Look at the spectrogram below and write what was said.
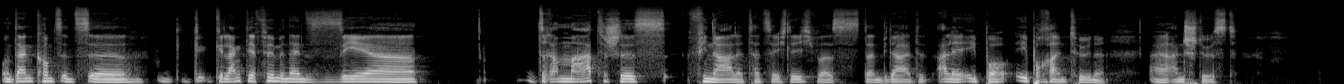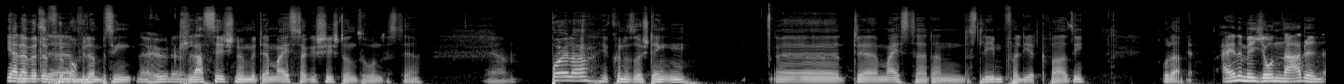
Und dann kommt's ins, äh, gelangt der Film in ein sehr dramatisches Finale tatsächlich, was dann wieder alle Epo epochalen Töne äh, anstößt. Ja, da wird der Film auch ähm, wieder ein bisschen klassisch, ne, mit der Meistergeschichte und so, und dass der Ja. Spoiler, ihr könnt es euch denken, äh, der Meister dann das Leben verliert quasi. Oder Ja. Eine Million Nadeln,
